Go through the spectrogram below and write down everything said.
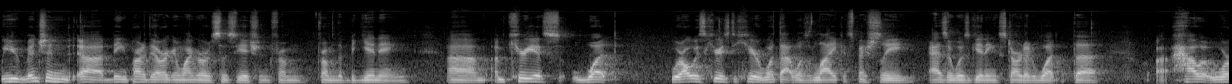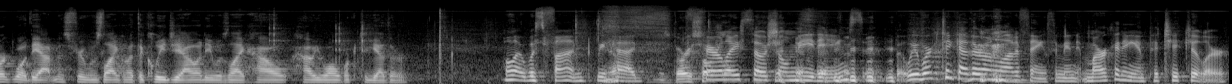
you mentioned uh, being part of the Oregon Wine Growers Association from from the beginning. Um, I'm curious what we're always curious to hear what that was like, especially as it was getting started. What the uh, how it worked, what the atmosphere was like, what the collegiality was like, how how you all worked together. Well, it was fun. We yeah, had social. fairly social meetings, but we worked together on a lot of things. I mean, marketing in particular,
